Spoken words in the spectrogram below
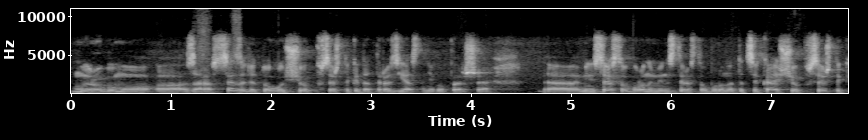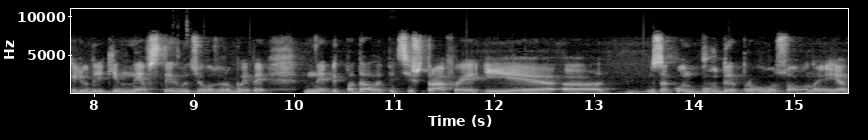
ми робимо зараз все для того, щоб все ж таки дати роз'яснення. По перше, Міністерство оборони, Міністерство оборони ТЦК, щоб все ж таки люди, які не встигли цього зробити, не підпадали під ці штрафи, і е, закон буде проголосований. Я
